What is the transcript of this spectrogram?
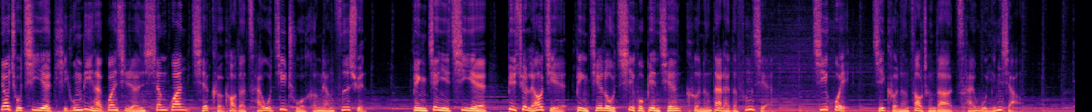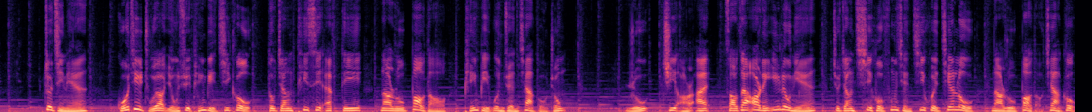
要求企业提供利害关系人相关且可靠的财务基础衡量资讯，并建议企业必须了解并揭露气候变迁可能带来的风险、机会及可能造成的财务影响。这几年，国际主要永续评比机构都将 TCFD 纳入报道评比问卷架构中，如 GRI 早在2016年就将气候风险机会揭露纳入报道架构，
